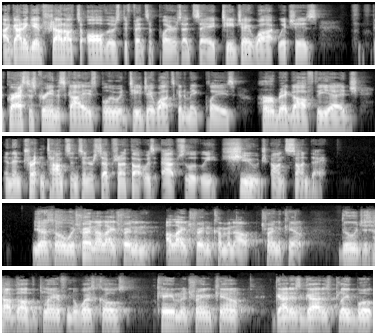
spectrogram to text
I got to give shout out to all those defensive players. I'd say TJ Watt, which is the grass is green, the sky is blue, and TJ Watt's going to make plays. Herbig off the edge. And then Trenton Thompson's interception, I thought was absolutely huge on Sunday. Yeah, so with Trenton, I like Trenton. I like Trenton coming out training camp. Dude just hopped off the plane from the West Coast, came the training camp, got his got his playbook,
